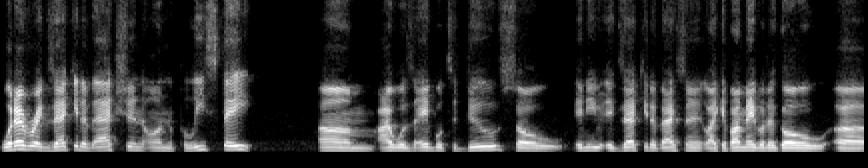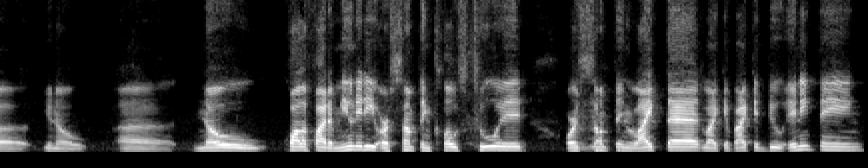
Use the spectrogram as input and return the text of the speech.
whatever executive action on the police state um I was able to do. So any executive action, like if I'm able to go uh, you know, uh no qualified immunity or something close to it or mm-hmm. something like that. Like if I could do anything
